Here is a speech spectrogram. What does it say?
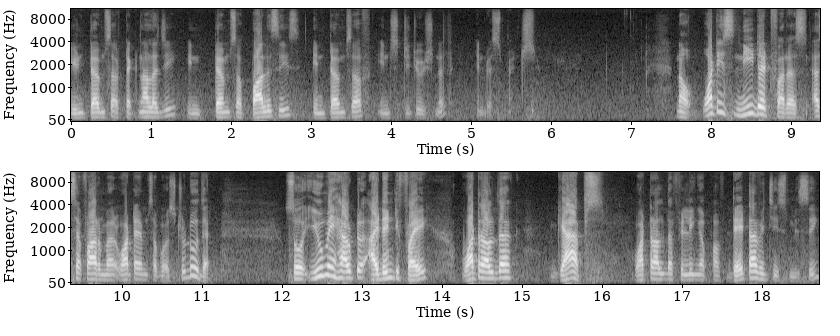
in terms of technology, in terms of policies, in terms of institutional investments. Now, what is needed for us as a farmer, what I am supposed to do that? So, you may have to identify what are all the gaps, what are all the filling up of data which is missing,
